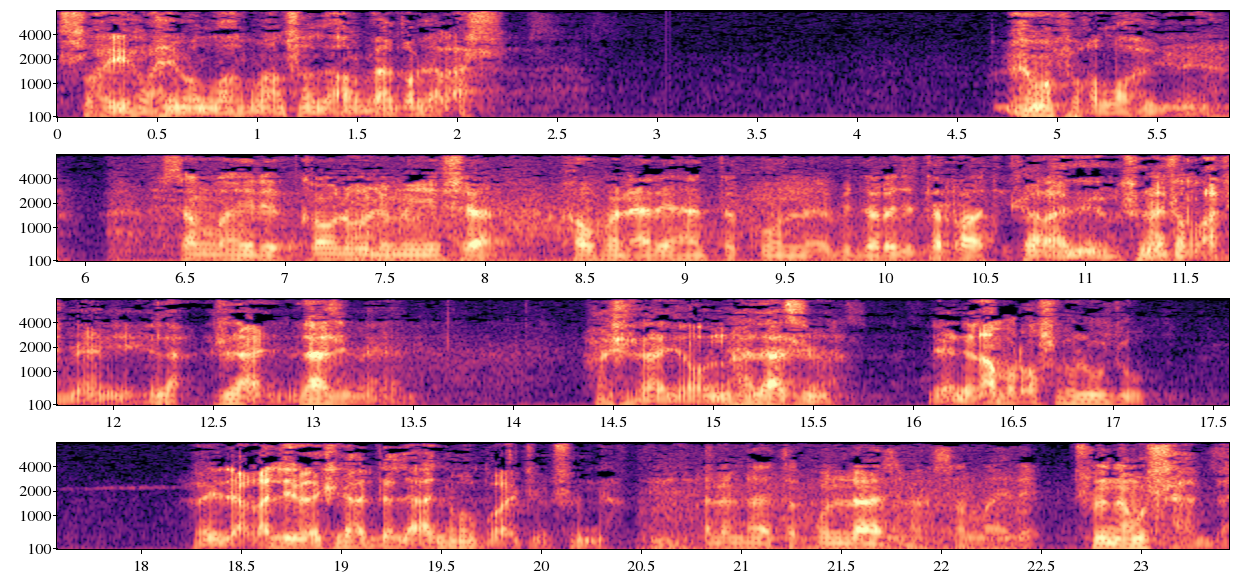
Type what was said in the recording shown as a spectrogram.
الصحيح رحمه الله من صلى أربعا قبل العصر. وفق الله الجميع. أحسن الله إليك. قوله لمن يشاء. خوفا عليها أن تكون بدرجة الراتب. سنة الراتب يعني لا لازمة يعني. خشية أن يظنها لازمة لأن الأمر أصله الوجوب. فإذا قل من شاء دل على أنه واجب سنة. هل أنها تكون لازمة؟ أحسن الله إليك. سنة مستحبة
